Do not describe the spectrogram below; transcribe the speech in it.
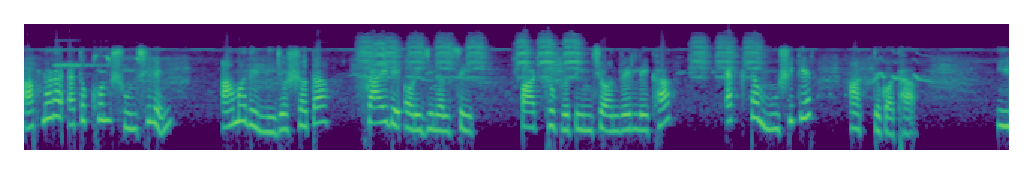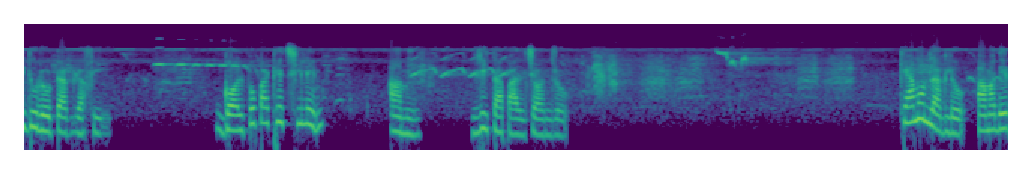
আপনারা এতক্ষণ শুনছিলেন আমাদের নিজস্বতা ফ্রাইডে অরিজিনালসে পার্থপ্রতিম চন্দ্রের লেখা, একটা মুশিকের আত্মকথা। ইঁদুরোটাগ্রাফি গল্প পাঠে ছিলেন আমি রীতা পালচন্দ্র। কেমন লাগল আমাদের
